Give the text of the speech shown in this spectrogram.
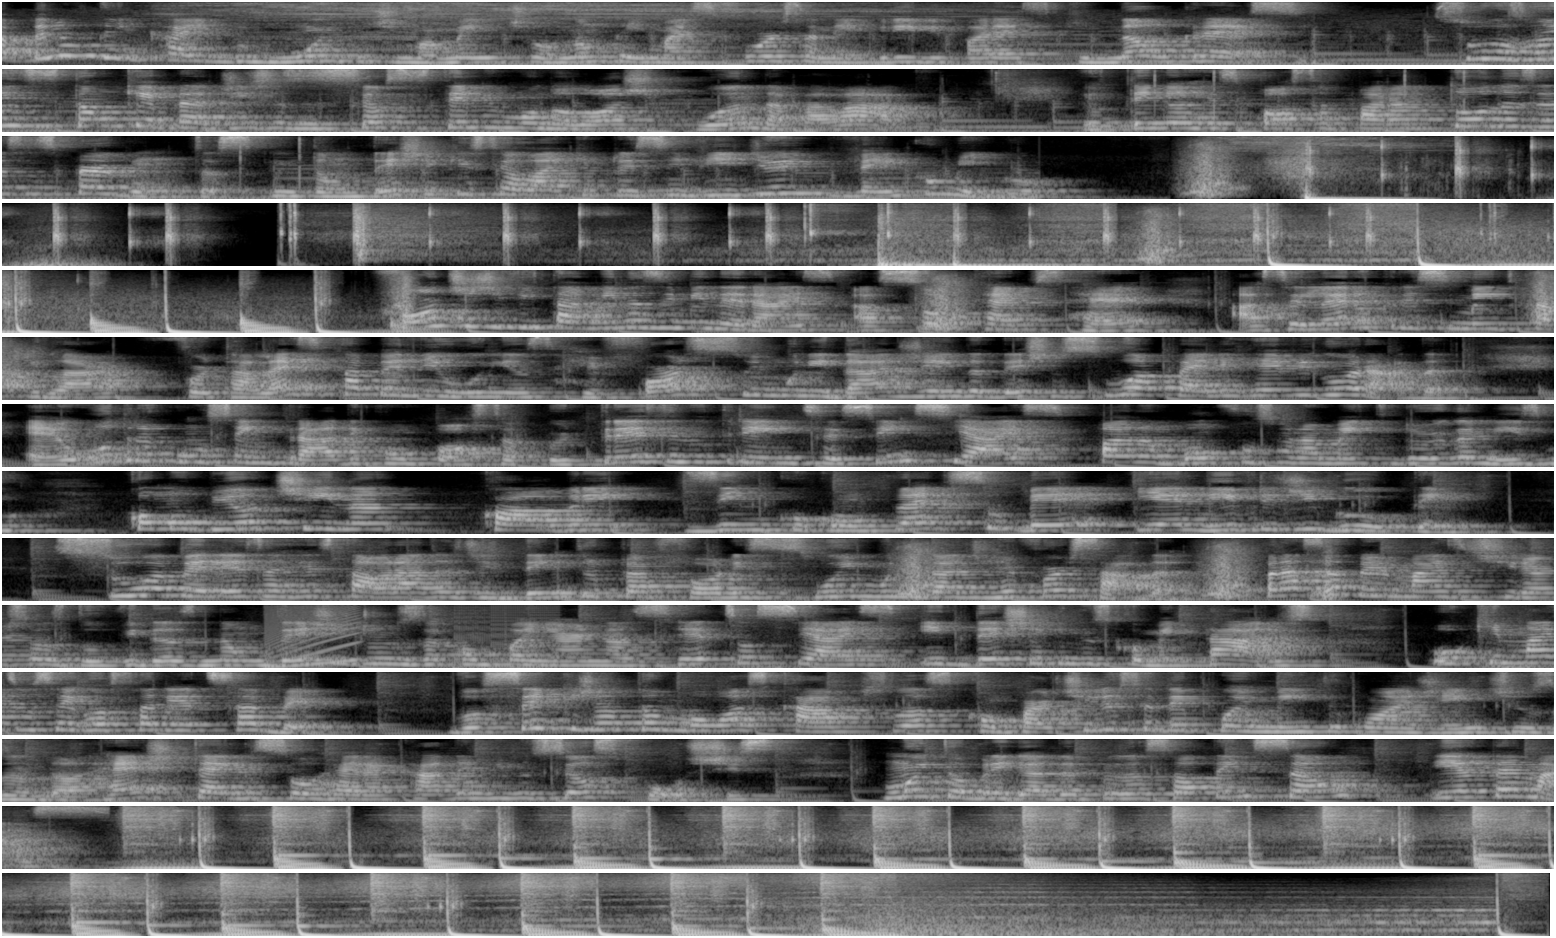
cabelo tem caído muito ultimamente ou não tem mais força nem brilho e parece que não cresce? Suas unhas estão quebradiças e seu sistema imunológico anda abalado? Eu tenho a resposta para todas essas perguntas, então deixa aqui seu like para esse vídeo e vem comigo! Vitaminas e minerais, a Soul Hair acelera o crescimento capilar, fortalece cabelo e unhas, reforça sua imunidade e ainda deixa sua pele revigorada. É ultra concentrada e composta por 13 nutrientes essenciais para o bom funcionamento do organismo, como biotina, cobre, zinco, complexo B e é livre de glúten. Sua beleza restaurada de dentro para fora e sua imunidade reforçada. Para saber mais e tirar suas dúvidas, não deixe de nos acompanhar nas redes sociais e deixe aqui nos comentários o que mais você gostaria de saber? Você que já tomou as cápsulas, compartilhe seu depoimento com a gente usando a hashtag Academy nos seus posts. Muito obrigada pela sua atenção e até mais!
